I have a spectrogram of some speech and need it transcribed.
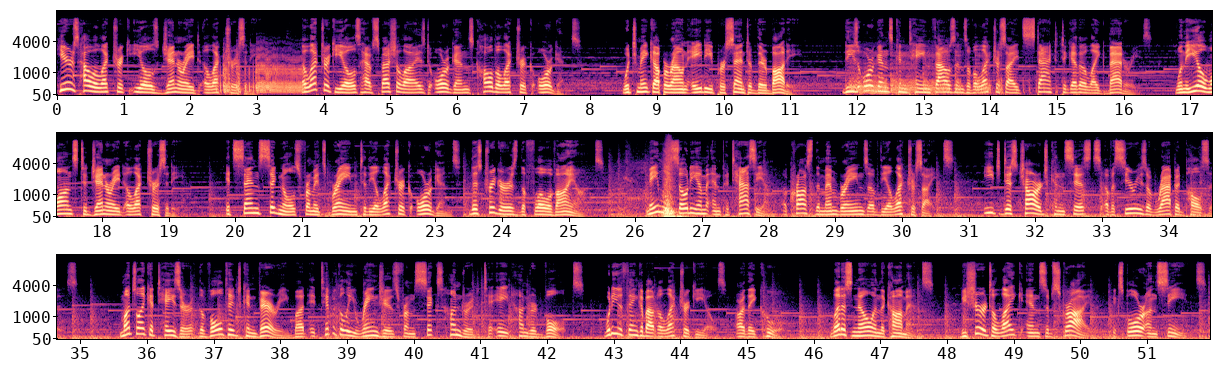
Here's how electric eels generate electricity. Electric eels have specialized organs called electric organs, which make up around 80% of their body. These organs contain thousands of electrocytes stacked together like batteries. When the eel wants to generate electricity, it sends signals from its brain to the electric organs. This triggers the flow of ions mainly sodium and potassium, across the membranes of the electrocytes. Each discharge consists of a series of rapid pulses. Much like a taser, the voltage can vary, but it typically ranges from 600 to 800 volts. What do you think about electric eels? Are they cool? Let us know in the comments. Be sure to like and subscribe. Explore Unseens.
